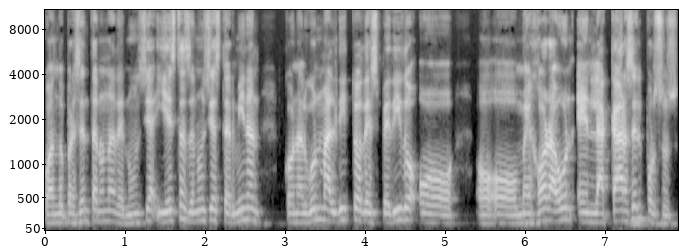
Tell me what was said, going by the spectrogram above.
cuando presentan una denuncia y estas denuncias terminan con algún maldito despedido o, o, mejor aún en la cárcel por sus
